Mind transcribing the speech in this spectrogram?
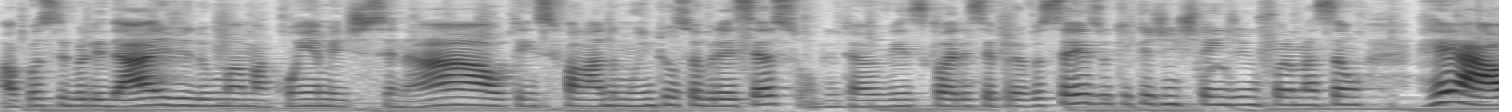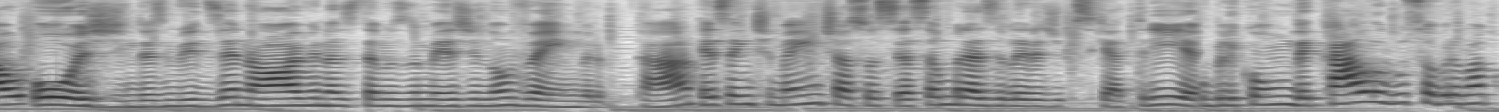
A possibilidade de uma maconha medicinal, tem se falado muito sobre esse assunto. Então eu vim esclarecer para vocês o que, que a gente tem de informação real hoje, em 2019, nós estamos no mês de novembro, tá? Recentemente, a Associação Brasileira de Psiquiatria publicou um decálogo sobre a maconha,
